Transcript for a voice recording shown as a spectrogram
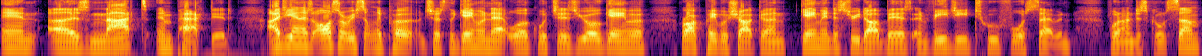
and uh, is not impacted. IGN has also recently purchased the Gamer Network, which is Eurogamer, Rock Paper Shotgun, GamesIndustry.biz, and VG247 for an undisclosed sum,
